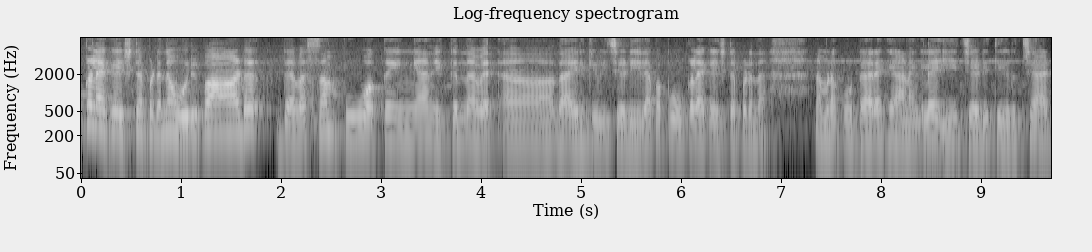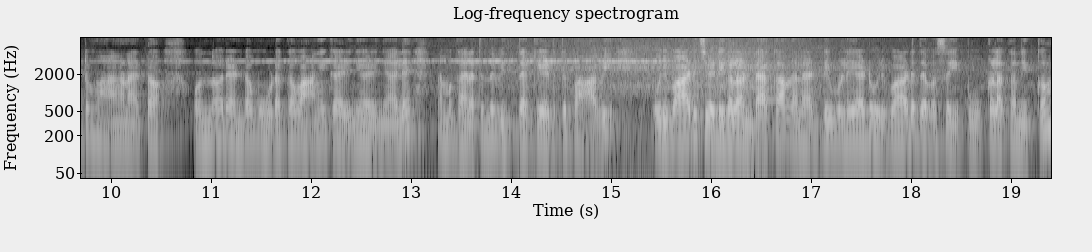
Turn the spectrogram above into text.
പൂക്കളെയൊക്കെ ഇഷ്ടപ്പെടുന്ന ഒരുപാട് ദിവസം പൂവൊക്കെ ഇങ്ങനെ നിൽക്കുന്ന ഇതായിരിക്കും ഈ ചെടിയിൽ. അപ്പോൾ പൂക്കളെയൊക്കെ ഇഷ്ടപ്പെടുന്ന നമ്മുടെ കൂട്ടുകാരൊക്കെ ആണെങ്കിൽ ഈ ചെടി തീർച്ചയായിട്ടും വാങ്ങണം കേട്ടോ. ഒന്നോ രണ്ടോ മൂടൊക്കെ വാങ്ങി കഴിഞ്ഞു കഴിഞ്ഞാൽ നമുക്ക് അതിനകത്തുനിന്ന് വിത്തൊക്കെ എടുത്ത് പാവി ഒരുപാട് ചെടികൾ ഉണ്ടാക്കാം. നല്ല അടിപൊളിയായിട്ട് ഒരുപാട് ദിവസം ഈ പൂക്കളൊക്കെ നിൽക്കും.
